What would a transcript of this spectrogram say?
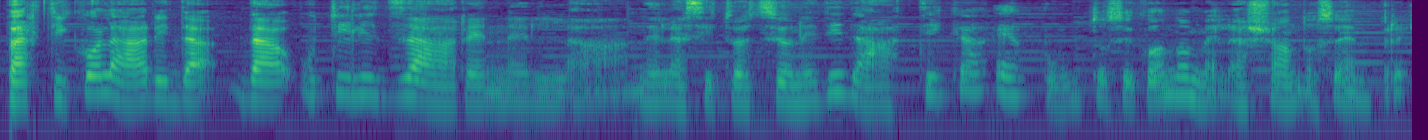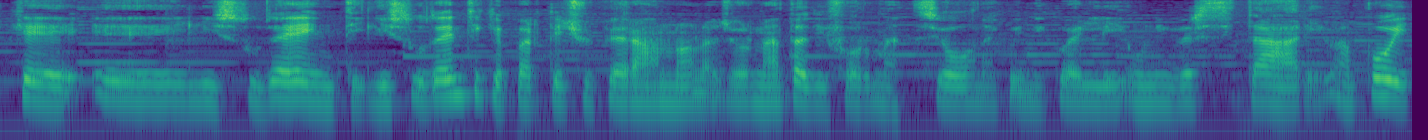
particolari da, da utilizzare nella, nella, situazione didattica e appunto secondo me lasciando sempre che eh, gli studenti, gli studenti che parteciperanno alla giornata di formazione, quindi quelli universitari, ma poi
